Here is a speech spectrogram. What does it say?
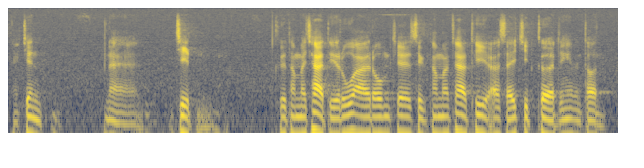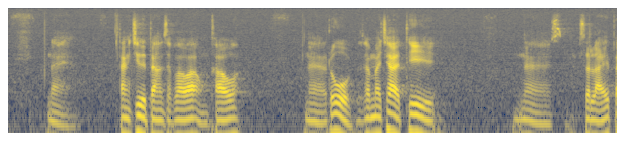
อย่างเช่นจิตคือธรรมชาติที่รู้อารมณ์เจสิกธรรมชาติที่อาศัยจิตเกิดอย่างนี้เป็นต้นนะตั้งชื่อตามสภาวะของเขานะรูปธรรมชาติที่นะสลายไป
